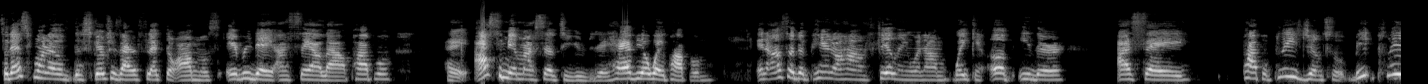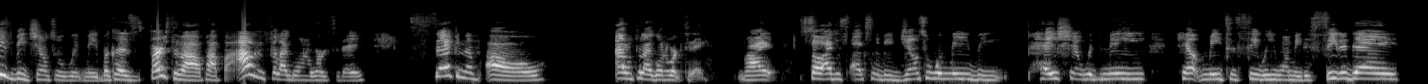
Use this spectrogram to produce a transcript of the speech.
So that's one of the scriptures I reflect on almost every day. I say out loud, Papa, hey, I submit myself to you today. Have your way, Papa. And also depend on how I'm feeling when I'm waking up. Either I say, Papa, please gentle, be please be gentle with me because first of all, Papa, I don't even feel like going to work today. Second of all, I don't feel like going to work today, right? So I just ask him to be gentle with me, be patient with me, help me to see what he want me to see today.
